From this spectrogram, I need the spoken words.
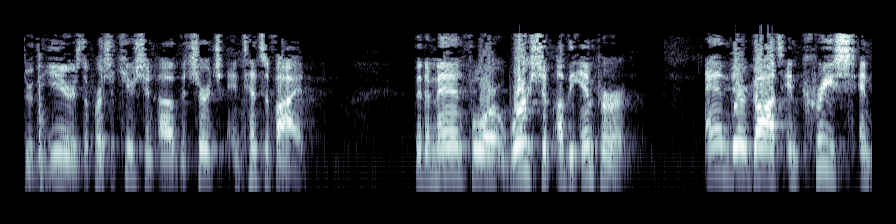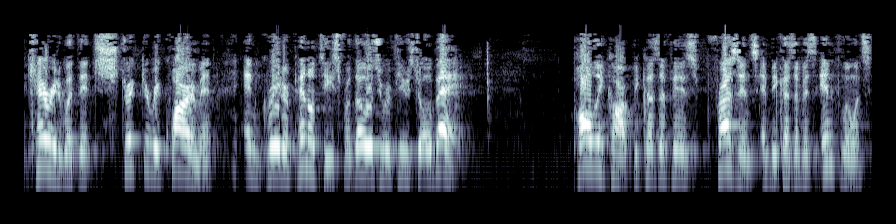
Through the years, the persecution of the church intensified. The demand for worship of the emperor and their gods increased and carried with it stricter requirement and greater penalties for those who refused to obey. Polycarp, because of his presence and because of his influence,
